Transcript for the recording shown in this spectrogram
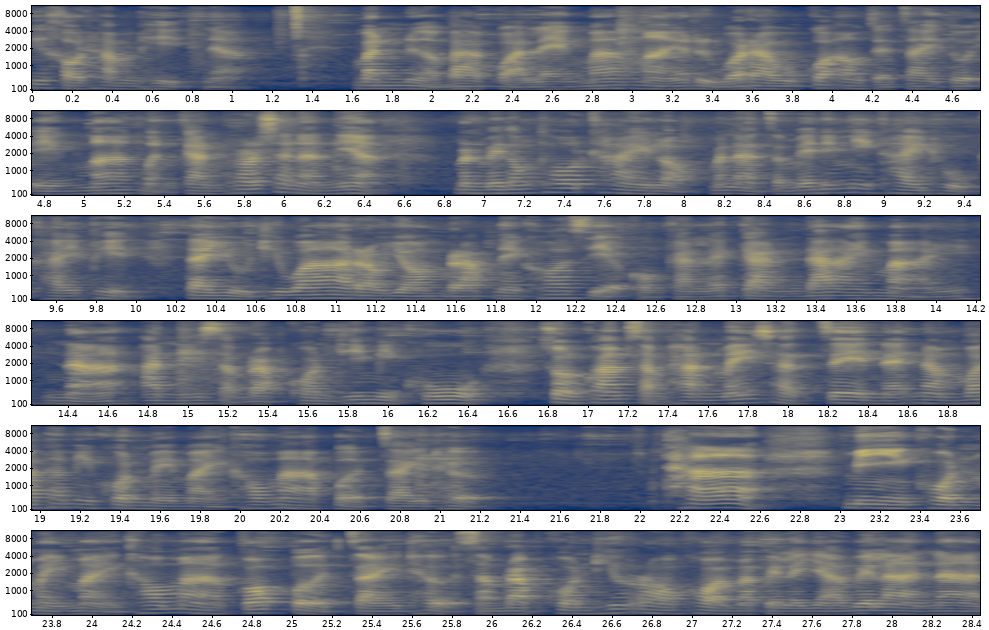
ที่เขาทำผิดเนี่ยมันเหนือบากว่าแรงมากไหมหรือว่าเราก็เอาแต่ใจตัวเองมากเหมือนกัน เพราะฉะนั้นเนี่ย มันไม่ต้องโทษใครหรอก มันอาจจะไม่ได้มีใครถูกใครผิด แต่อยู่ที่ว่าเรายอมรับในข้อเสียของกันและกันได้ไหมนะ อันนี้สำหรับคนที่มีคู่ ส่วนความสัมพันธ์ไม่ชัดเจนแนะนำว่าถ้ามีคนใหม่ ๆ เข้ามาเปิดใจเถอะถ้ามีคนใหม่ๆ เข้ามาก็เปิดใจเถอะสำหรับคนที่รอคอยมาเป็นระยะเวลานาน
